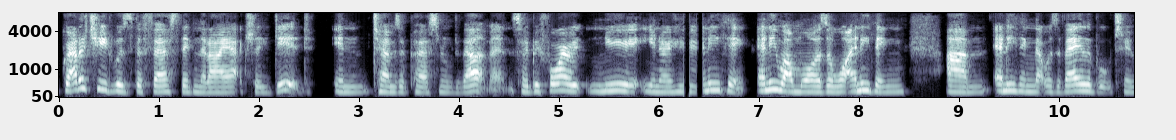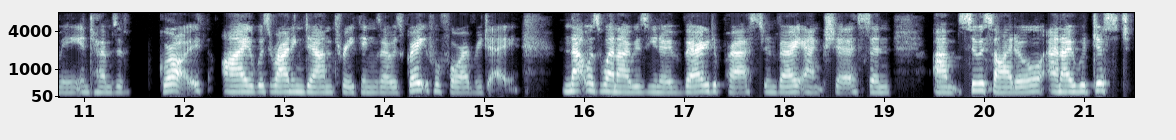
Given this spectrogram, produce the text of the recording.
gratitude was the first thing that I actually did in terms of personal development. So before I knew, you know, who anything anyone was or what anything um, anything that was available to me in terms of growth, I was writing down three things I was grateful for every day. And that was when I was, you know, very depressed and very anxious and um, suicidal. And I would just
